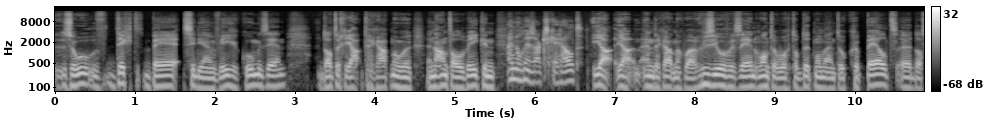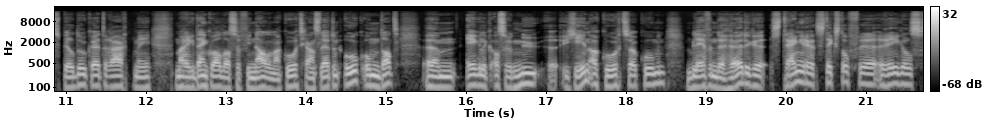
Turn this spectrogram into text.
uh, zo dicht bij CD&V gekomen zijn, dat er, ja, er gaat nog een, een aantal weken... En nog een zakje geld. Ja, ja, en er gaat nog wat ruzie over zijn, want er wordt op dit moment ook gepeild. Uh, dat speelt ook uiteraard mee. Maar ik denk wel dat ze finaal een akkoord gaan sluiten. Ook omdat, um, eigenlijk als er nu uh, geen akkoord zou komen, blijven de huidige strengere stikstofregels regels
